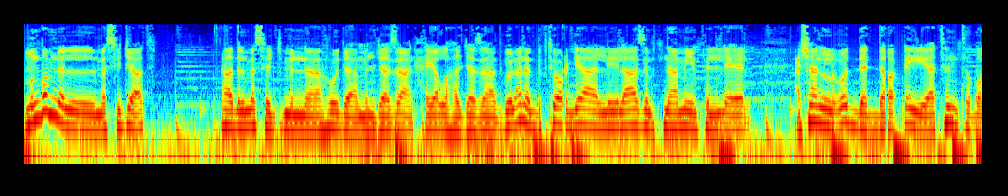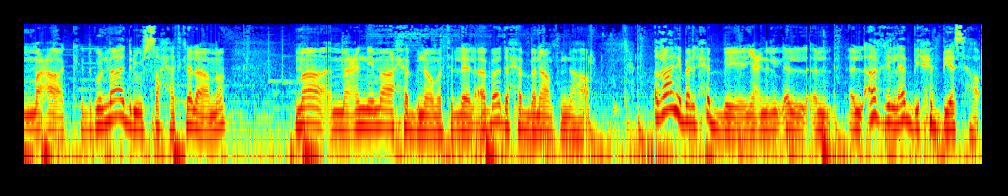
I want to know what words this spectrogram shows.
من ضمن المسجات هذا المسج من هدى من جازان حي الله الجازان تقول أنا الدكتور قال لي لازم تنامين في الليل عشان الغدة الدرقية تنتظم معاك. تقول ما أدري وش صحة كلامه ما مع إني ما أحب نومة الليل أبد أحب أنام في النهار. غالبا الحب يعني ال ال ال الأغلب يحب يسهر.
